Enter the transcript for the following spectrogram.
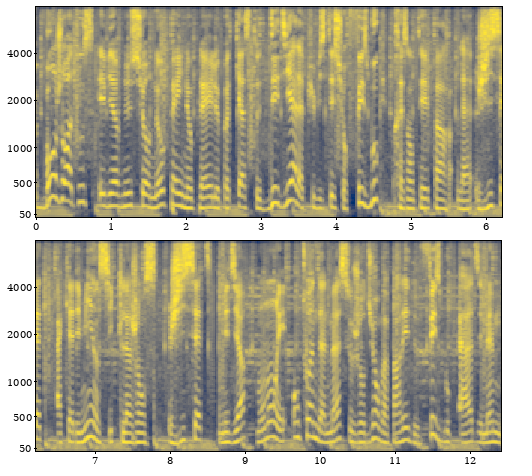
Bonjour à tous et bienvenue sur No Pay No Play, le podcast dédié à la publicité sur Facebook, présenté par la J7 Academy ainsi que l'agence J7 Media. Mon nom est Antoine Dalmas. Aujourd'hui, on va parler de Facebook Ads et même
